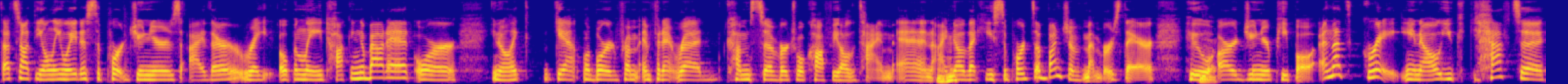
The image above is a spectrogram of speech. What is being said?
that's not the only way to support juniors either, right? Openly talking about it or, you know, like Gant Laborde from Infinite Red comes to virtual coffee all the time. And mm-hmm. I know that he supports a bunch of members there who yeah. are junior people. And that's great. You know, you have to,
